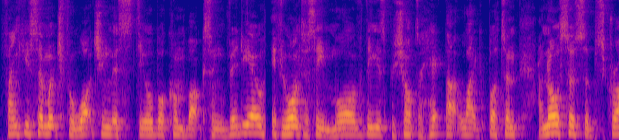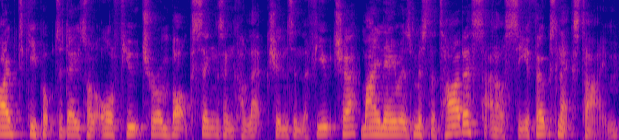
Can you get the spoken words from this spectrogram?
Thank you so much for watching this Steelbook unboxing video. If you want to see more of these, be sure to hit that like button and also subscribe to keep up to date on all future unboxings and collections in the future. My name is Mr. TARDIS, and I'll see you folks next time.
